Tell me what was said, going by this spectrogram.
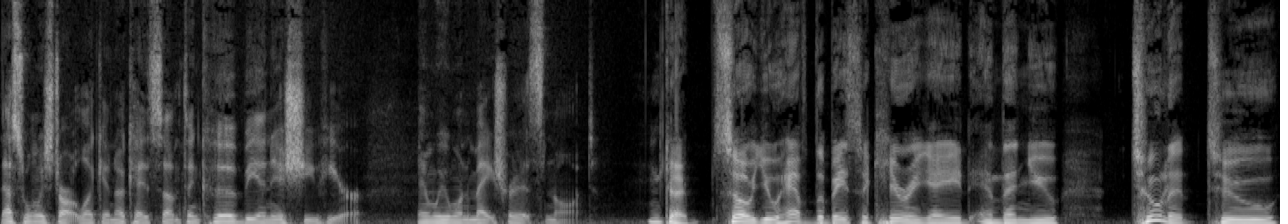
that's when we start looking, okay, something could be an issue here, and we want to make sure it's not. Okay, so you have the basic hearing aid, and then you tune it to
